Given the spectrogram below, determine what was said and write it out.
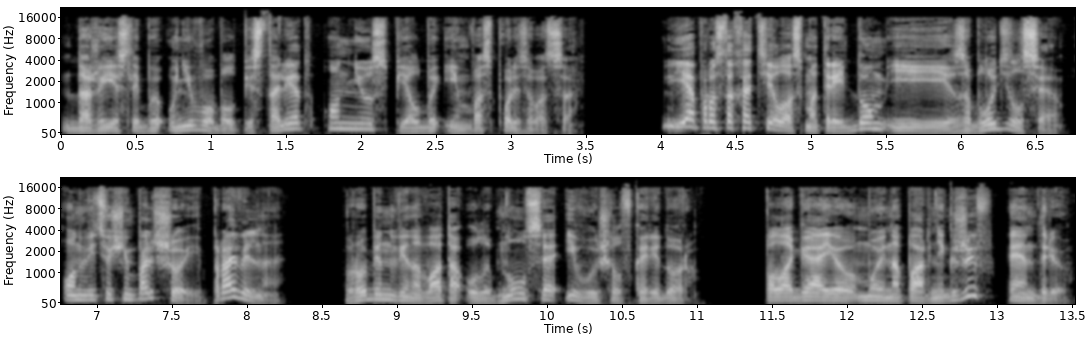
Даже если бы у него был пистолет, он не успел бы им воспользоваться. «Я просто хотел осмотреть дом и заблудился. Он ведь очень большой, правильно?» Робин виновато улыбнулся и вышел в коридор. «Полагаю, мой напарник жив, Эндрю?»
